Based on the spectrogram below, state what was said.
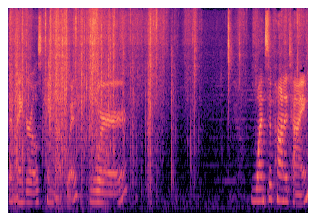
that my girls came up with were Once Upon a Time,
